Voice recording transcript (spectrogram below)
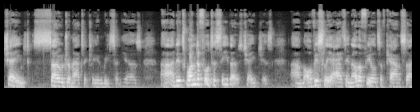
changed so dramatically in recent years, uh, and it's wonderful to see those changes. Um, obviously, as in other fields of cancer,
